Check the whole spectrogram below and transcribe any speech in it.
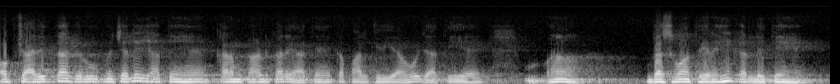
औपचारिकता के रूप में चले जाते हैं कर्म कांड कर आते हैं, कपाल क्रिया हो जाती है। हाँ दसवां तेरह ही कर लेते हैं।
